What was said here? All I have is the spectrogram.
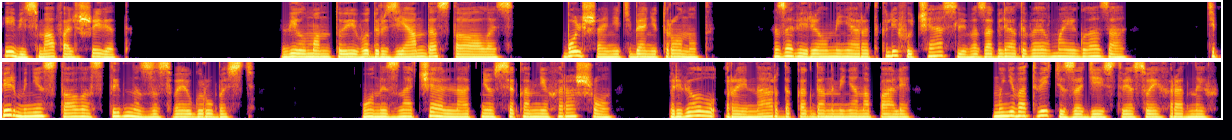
и весьма фальшивят. Вилмонту и его друзьям досталось. Больше они тебя не тронут», — заверил меня Рэдклифф, участливо заглядывая в мои глаза. Теперь мне стало стыдно за свою грубость. Он изначально отнесся ко мне хорошо, привел Рейнарда, когда на меня напали. Мы не в ответе за действия своих родных.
